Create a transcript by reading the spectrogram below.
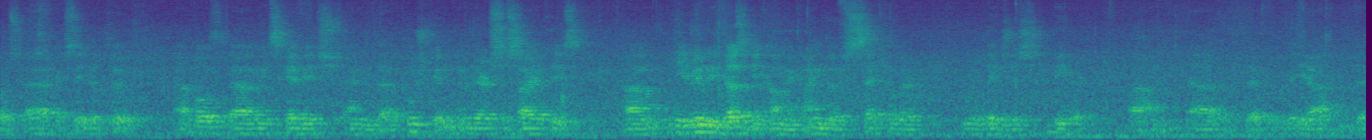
was uh, acceded to both uh, Mickiewicz and uh, Pushkin in their societies. Um, he really does become a kind of secular religious leader. Um, uh, the, the, uh, the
